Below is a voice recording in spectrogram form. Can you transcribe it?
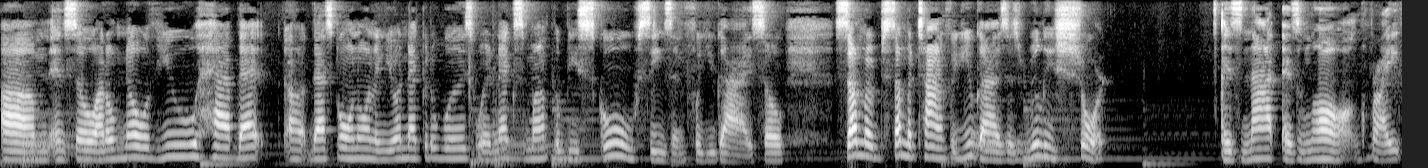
Um, and so i don't know if you have that uh, that's going on in your neck of the woods where next month will be school season for you guys. So summer summertime for you guys is really short it's not as long, right?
